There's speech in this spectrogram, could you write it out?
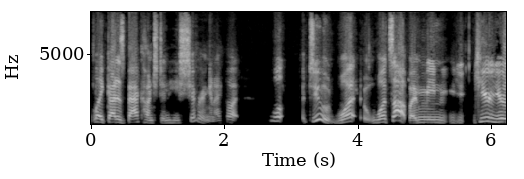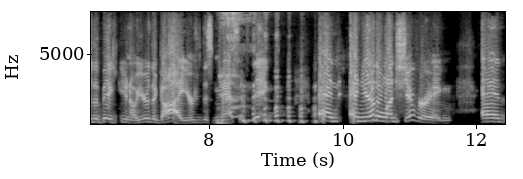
like got his back hunched and he's shivering and I thought, well, dude, what what's up? I mean, here you're the big, you know, you're the guy, you're this massive thing. and and you're the one shivering. And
